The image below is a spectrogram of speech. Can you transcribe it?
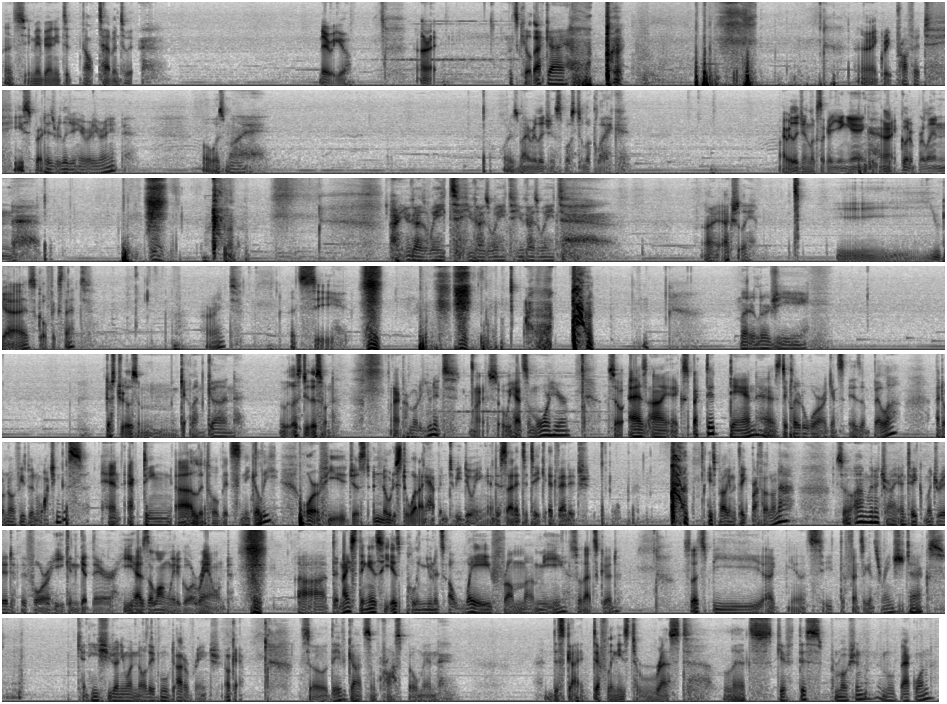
Let's see. Maybe I need to. I'll tab into it. There we go. All right. Let's kill that guy. Alright, great prophet. He spread his religion here already, right? What was my... What is my religion supposed to look like? My religion looks like a yin-yang. Alright, go to Berlin. Alright, you guys wait. You guys wait. You guys wait. Alright, actually, you guys go fix that. Alright, let's see. Metallurgy, industrialism, Gatling gun. Ooh, let's do this one. Alright, promote a unit. Alright, so we had some war here. So as I expected, Dan has declared war against Isabella. I don't know if he's been watching this and acting a little bit sneakily, or if he just noticed what I happened to be doing and decided to take advantage. he's probably going to take Barcelona, so I'm going to try and take Madrid before he can get there. He has a long way to go around. Uh, the nice thing is he is pulling units away from me, so that's good. So let's be, uh, let's see, defense against ranged attacks. Can he shoot anyone? No, they've moved out of range. Okay. So they've got some crossbowmen. This guy definitely needs to rest. Let's give this promotion and move back one.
